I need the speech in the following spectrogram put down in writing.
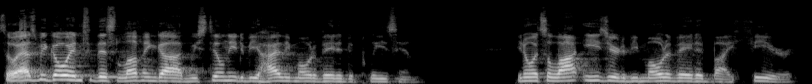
So as we go into this loving God, we still need to be highly motivated to please Him. You know, it's a lot easier to be motivated by fear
